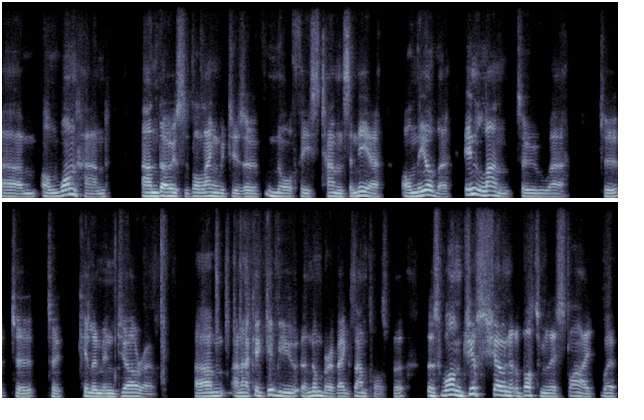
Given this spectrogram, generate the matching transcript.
um, on one hand, and those of the languages of Northeast Tanzania on the other, inland to, uh, to, to, to Kilimanjaro. Um, and I could give you a number of examples, but there's one just shown at the bottom of this slide where,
